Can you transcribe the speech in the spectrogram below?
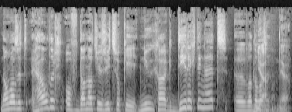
dan was het helder, of dan had je zoiets, oké, okay, nu ga ik die richting uit. Uh, wat dat ja, was ja.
